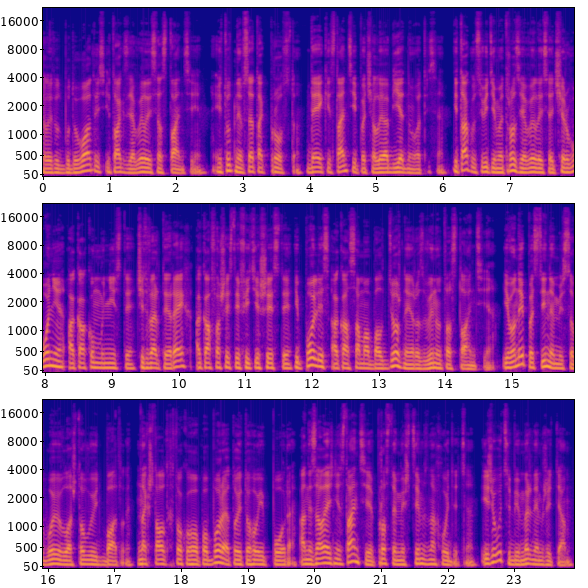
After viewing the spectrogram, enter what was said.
почали тут будуватись, і так з'явилися станції. І тут не все так просто. Деякі станції почали об'єднуватися. І так у світі метро з'явилися червоні АК комуністи, четвертий рейх, АК фашисти фетішисти і поліс, АК сама балдежна і розвинута станція. І вони постійно між собою влаштовують батли. На кшталт хто кого поборе, той того і поре. А незалежні станції просто між цим знаходяться і живуть собі мирним життям.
